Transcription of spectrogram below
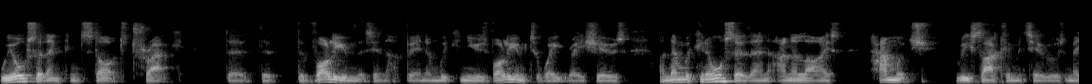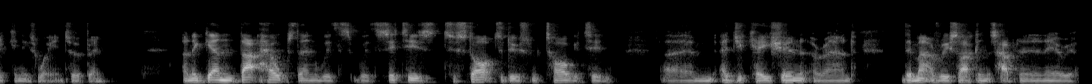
we also then can start to track the, the, the volume that's in that bin and we can use volume to weight ratios. And then we can also then analyze how much recycling material is making its way into a bin. And again that helps then with with cities to start to do some targeting um, education around the amount of recycling that's happening in an area.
